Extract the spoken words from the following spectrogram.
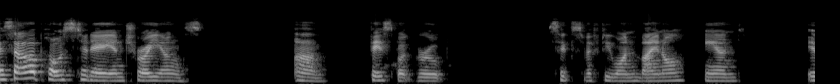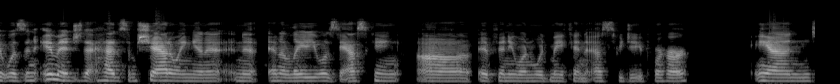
I saw a post today in Troy Young's um, Facebook group, 651 Vinyl, and it was an image that had some shadowing in it, and, it, and a lady was asking uh, if anyone would make an SVG for her. And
